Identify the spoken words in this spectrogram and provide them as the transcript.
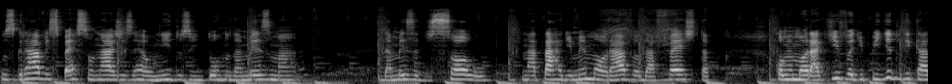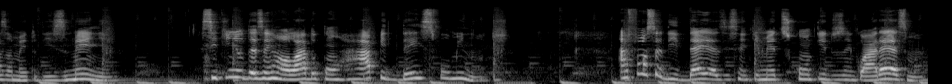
os graves personagens reunidos em torno da mesma da mesa de solo na tarde memorável da festa comemorativa de pedido de casamento de Ismênia se tinham desenrolado com rapidez fulminante. A força de ideias e sentimentos contidos em Quaresma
